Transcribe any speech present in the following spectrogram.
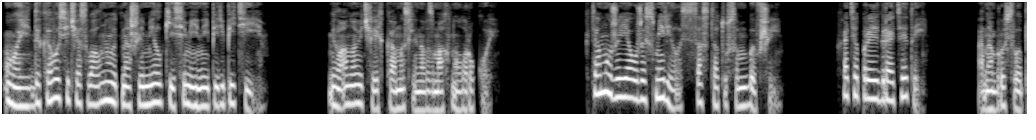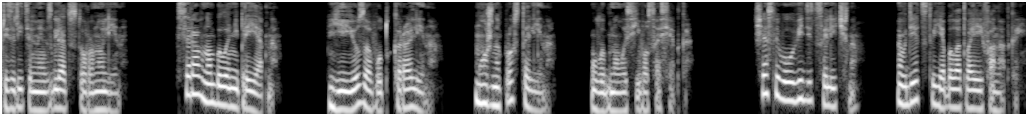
«Ой, да кого сейчас волнуют наши мелкие семейные перипетии?» Миланович легкомысленно взмахнул рукой. К тому же я уже смирилась со статусом бывшей. Хотя проиграть этой... Она бросила презрительный взгляд в сторону Лины. Все равно было неприятно. Ее зовут Каролина. Можно просто Лина, улыбнулась его соседка. Счастливо увидеться лично. В детстве я была твоей фанаткой.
